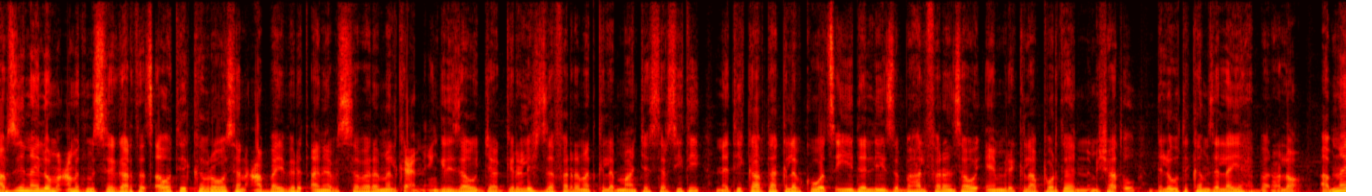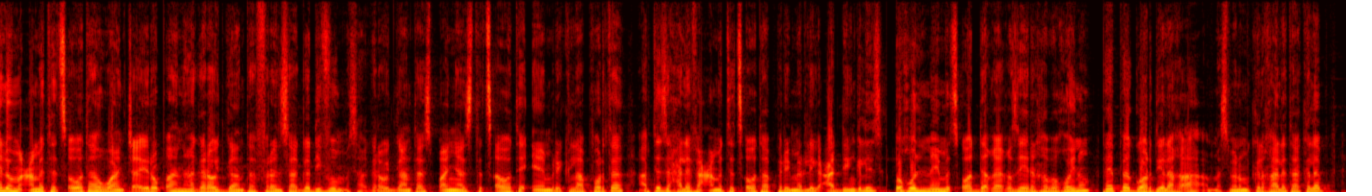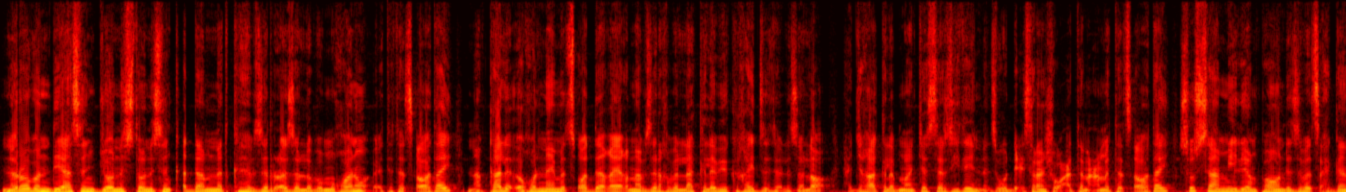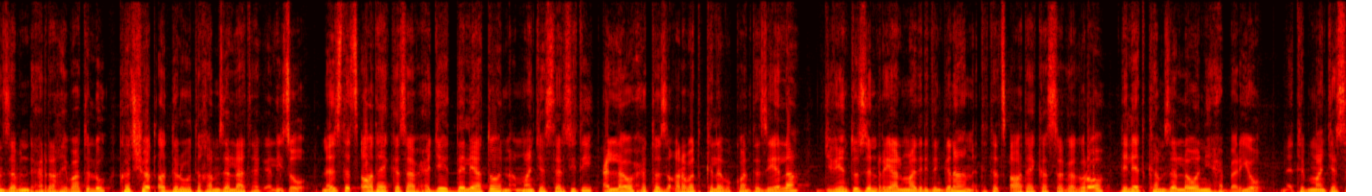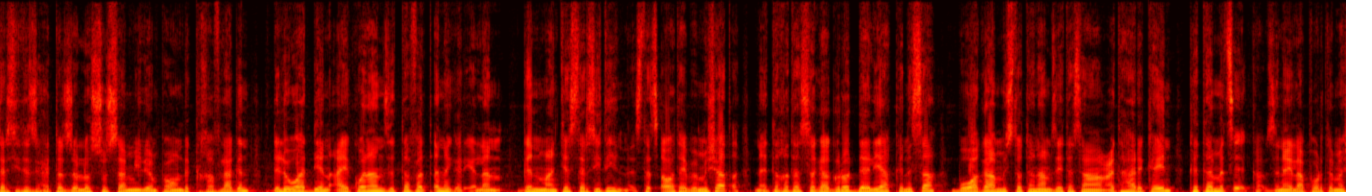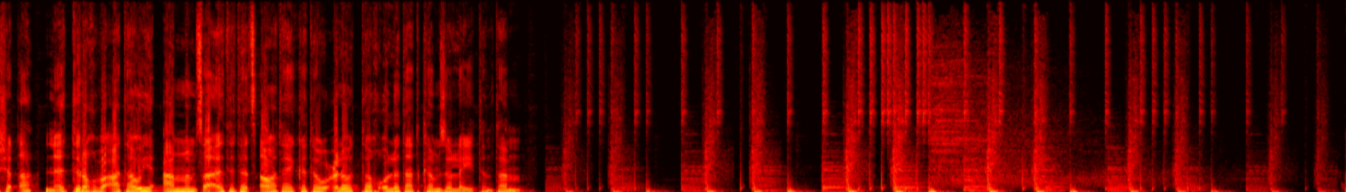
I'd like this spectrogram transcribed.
ኣብዚ ናይ ሎሚ ዓመት ምስጋር ተፃወቲ ክብረ ወሰን ዓባይ ብሪጣንያ ብዝሰበረ መልክዕ ንእንግሊዛዊ ጃክ ግሪሊሽ ዘፈረመት ክለብ ማንቸስተር ሲቲ ነቲ ካብታ ክለብ ክወፅእ ይደሊ ዝበሃል ፈረንሳዊ ኤምሪክ ላፖርተ ንምሻጡ ድልውቲ ከም ዘላ ይሕበር ኣሎ ኣብ ናይ ሎሚ ዓመት ፀወታ ዋንጫ ኤሮጳ ንሃገራዊት ጋንታ ፈረንሳ ገዲፉ ምስ ሃገራዊት ጋንታ እስጳኛ ዝተፃወተ ኤምሪክ ላፖርተ ኣብቲ ዝሓለፈ ዓመት ፀወታ ፕሪምየር ሊግ ዓዲ እንግሊዝ እኹል ናይ ምፅዋት ደቂቕ ዘይረኸበ ኮይኑ ፔፔ ጓርዲዮላ ከዓ ኣብ መስመር ምክልኻል እታ ክለብ ንሮበን ዲያስን ጆን ስቶንስን ቀዳምነት ክህብ ዝረአ ዘሎ ብምዃኑ እቲ ተፃዋታይ ናብ ካልእ እኹል ናይ ምፅዋት ደቂቕ ናብ ዝረኽበላ ክለብ እዩ ክኸይድ ዝደሊ ዘሎ ሕጂ ከዓ ክለብ ማንቸስተር ሲቲ ነዚ ወዲ 27 ዓመት ተፃዋታይ 60 ሚልዮን ፓውንድ ዝበፅሕ ገንዘብ እንድሕር ረኺባትሉ ክትሸጦ ድልውቲ ከም ዘላ ተገሊጹ ነዚ ተፃዋታይ ክሳብ ሕጂ ደልያቶ ናብ ማንቸስተር ሲቲ ዕላዊ ሕቶ ዘቕረበት ክለብ እኳ እንተዘየላ ጁቬንቱስን ሪያል ማድሪድን ግና ነቲ ተፃዋታይ ከሰጋግርኦ ድሌት ከም ዘለወን ይሕበር እዩ ነቲ ብማንቸስተር ሲቲ ዝሕተት ዘሎ 60 ሚልዮን ፓውንድ ክኸፍላ ግን ድልዋት ድን ኣይኮናን ዝተፈልጠ ነገር የለን ግን ማንቸስተር سيتي استتصاوتاي بمشاط نتخ تسغاغرو داليا كنسا بواغا مستوتنهام زيتسامعت هاري كين كتمصي كاب لابورت مشطا نترخ باتاوي ام ممصا كتوعلو تخولتات كمزلي تنتن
